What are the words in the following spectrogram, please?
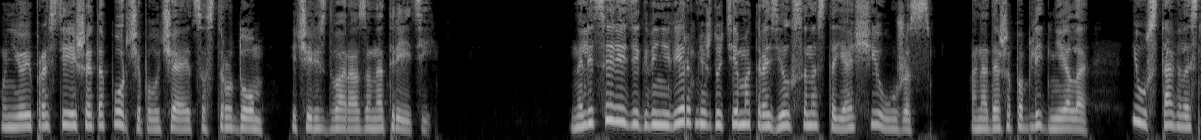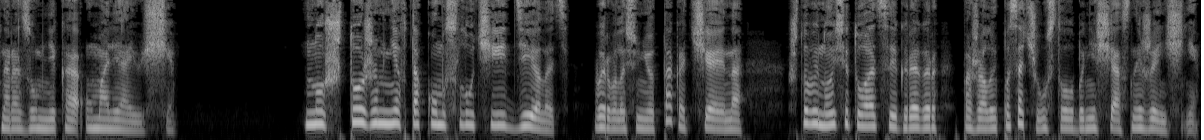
У нее и простейшая эта порча получается с трудом и через два раза на третий. На лице леди Гвиневер между тем отразился настоящий ужас. Она даже побледнела и уставилась на разумника умоляюще. «Но что же мне в таком случае делать?» вырвалось у нее так отчаянно, что в иной ситуации Грегор, пожалуй, посочувствовал бы несчастной женщине.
